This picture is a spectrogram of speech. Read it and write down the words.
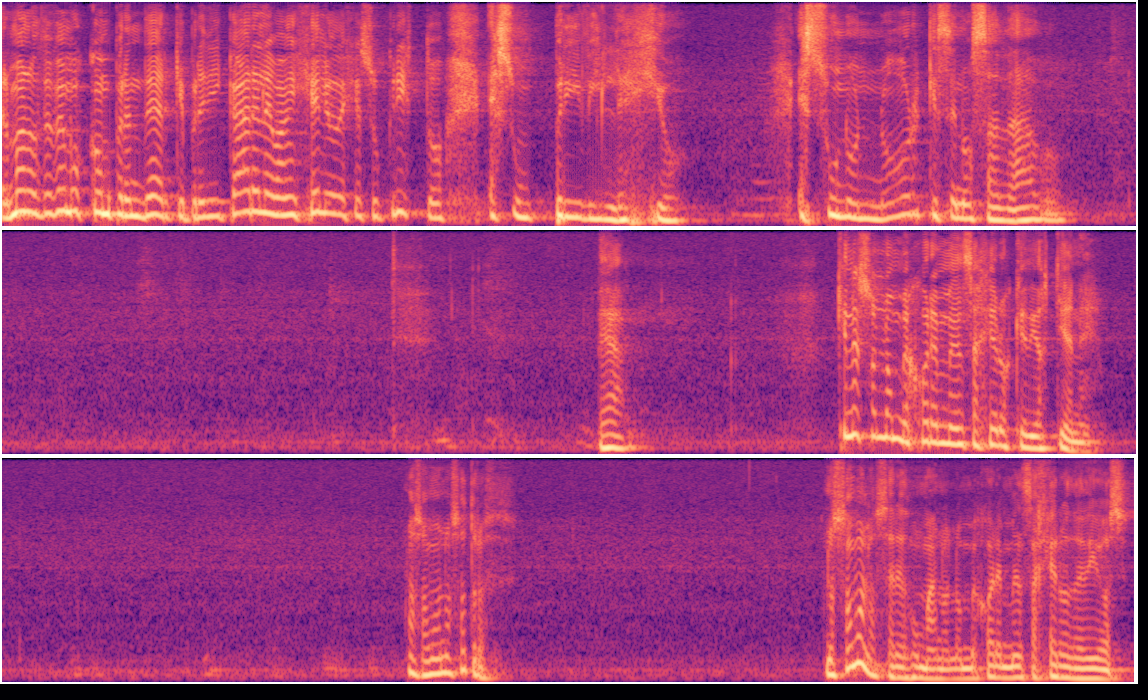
Hermanos, debemos comprender que predicar el Evangelio de Jesucristo es un privilegio, es un honor que se nos ha dado. ¿Quiénes son los mejores mensajeros que Dios tiene? No somos nosotros. No somos los seres humanos los mejores mensajeros de Dios.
